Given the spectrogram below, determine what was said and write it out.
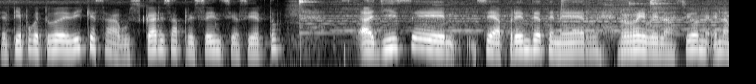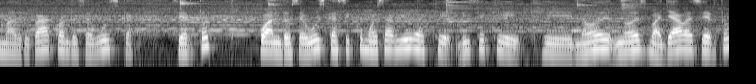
del tiempo que tú dediques a buscar esa presencia, ¿cierto? Allí se, aprende a tener revelación en la madrugada cuando se busca, ¿cierto? Cuando se busca, así como esa viuda que dice que, no, no, desmayaba, ¿cierto?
